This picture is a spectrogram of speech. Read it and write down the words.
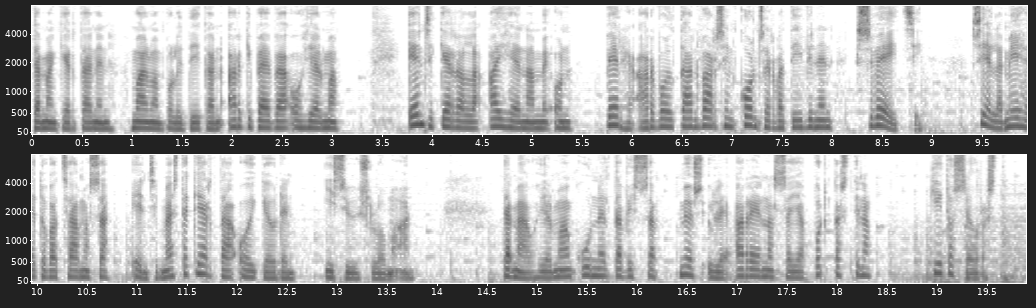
tämänkertainen maailmanpolitiikan arkipäivää ohjelma. Ensi kerralla aiheenamme on Perhearvoltaan varsin konservatiivinen Sveitsi. Siellä miehet ovat saamassa ensimmäistä kertaa oikeuden isyyslomaan. Tämä ohjelma on kuunneltavissa myös Yle Areenassa ja podcastina. Kiitos seurasta.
